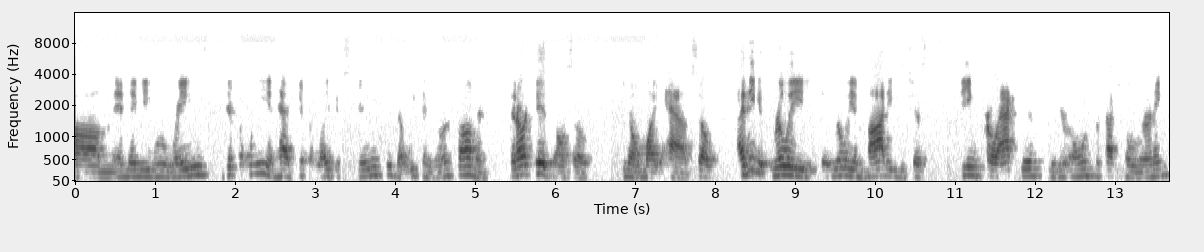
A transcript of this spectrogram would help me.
um, and maybe were raised differently and had different life experiences that we can learn from, and that our kids also, you know, might have. So I think it really, it really embodies just being proactive with your own professional learning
